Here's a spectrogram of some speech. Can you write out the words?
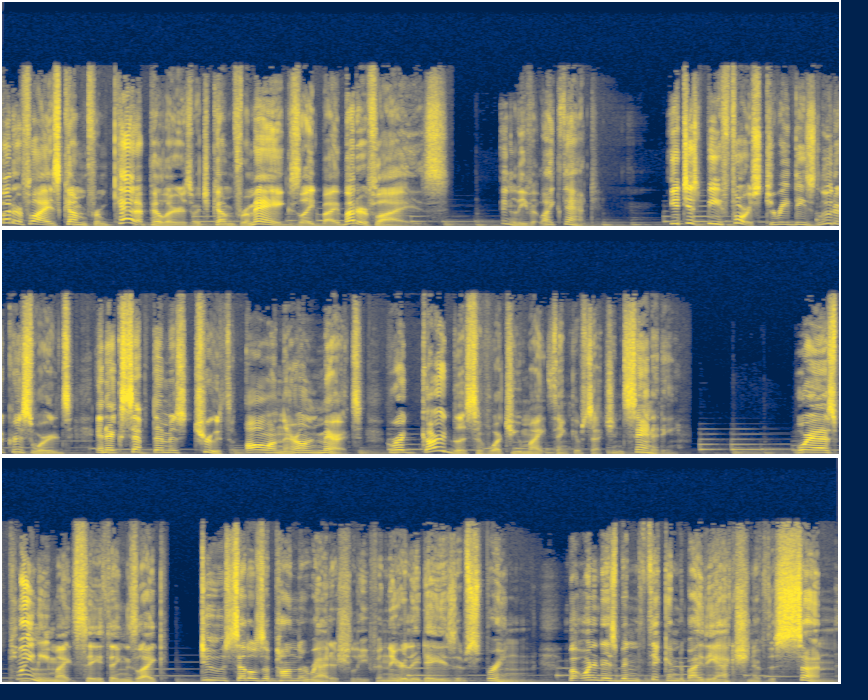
Butterflies come from caterpillars, which come from eggs laid by butterflies, and leave it like that. You'd just be forced to read these ludicrous words and accept them as truth all on their own merits, regardless of what you might think of such insanity. Whereas Pliny might say things like, Dew settles upon the radish leaf in the early days of spring, but when it has been thickened by the action of the sun,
